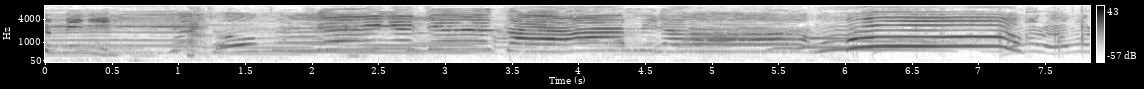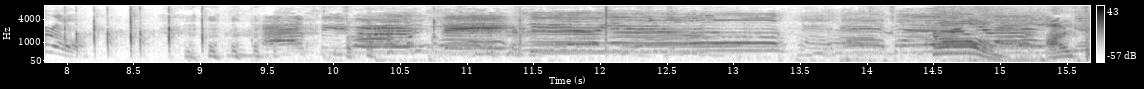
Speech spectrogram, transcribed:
준민이. 생일 축하합니다. Happy birthday to 좀! 아이 좀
